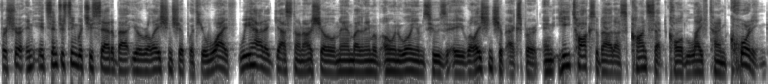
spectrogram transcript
for sure. And it's interesting what you said about your relationship with your wife. We had a guest on our show, a man by the name of Owen Williams, who's a relationship expert, and he talks about a concept called lifetime courting,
